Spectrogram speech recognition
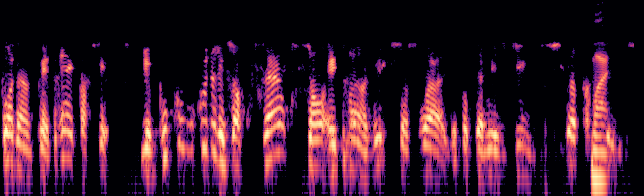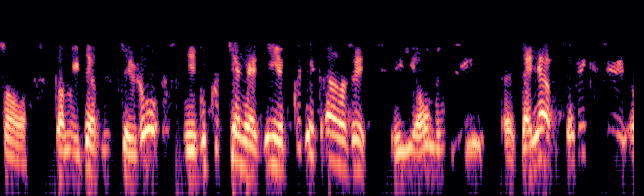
pas dans le pétrin parce qu'il y a beaucoup, beaucoup de ressortissants qui sont étrangers, que ce soit, il n'y a pas d'Américains ici, là, parce ouais. qu'ils sont comme interdits de séjour, il y a beaucoup de Canadiens, il y a beaucoup d'étrangers. Et on nous dit, euh, d'ailleurs, vous savez que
